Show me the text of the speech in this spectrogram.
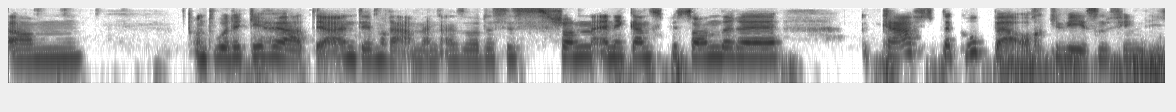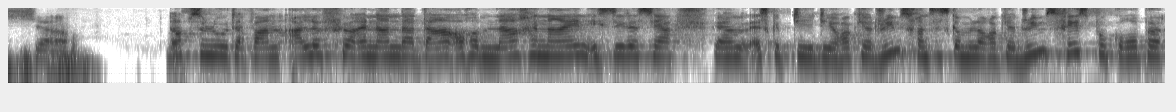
ähm, und wurde gehört, ja, in dem Rahmen. Also das ist schon eine ganz besondere Kraft der Gruppe auch gewesen, finde ich, ja. Absolut, da waren alle füreinander da, auch im Nachhinein. Ich sehe das ja, haben, es gibt die, die Rock Your Dreams, Franziska Müller Rock Your Dreams Facebook-Gruppe,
